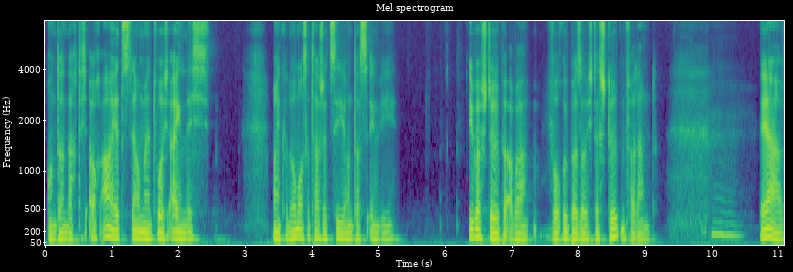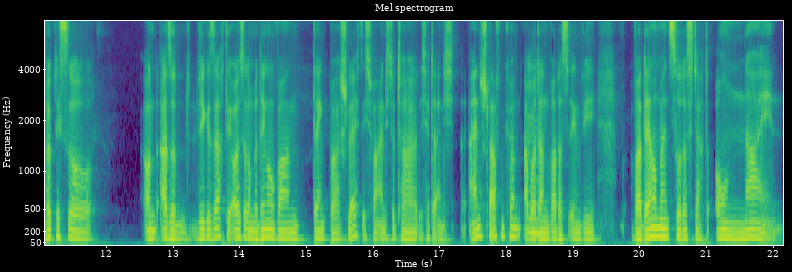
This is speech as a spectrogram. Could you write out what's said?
Und dann dachte ich auch, ah, jetzt ist der Moment, wo ich eigentlich mein Kondom aus der Tasche ziehe und das irgendwie überstülpe. Aber worüber soll ich das stülpen, verdammt? Ja, wirklich so. Und also, wie gesagt, die äußeren Bedingungen waren denkbar schlecht. Ich war eigentlich total, ich hätte eigentlich einschlafen können, aber dann war das irgendwie, war der Moment so, dass ich dachte, oh nein,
